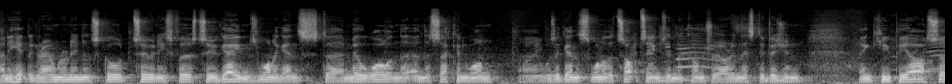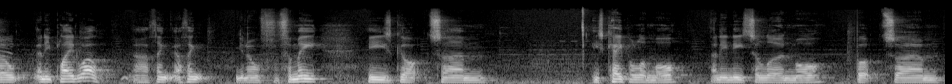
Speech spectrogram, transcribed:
and he hit the ground running and scored two in his first two games, one against uh, Millwall and the, and the second one uh, was against one of the top teams in the country or in this division in QPR. So and he played well. I think I think you know for, for me he's got um, he's capable of more and he needs to learn more. But um,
